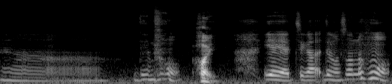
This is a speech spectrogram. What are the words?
でも。はい。いやいや違う。でもその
